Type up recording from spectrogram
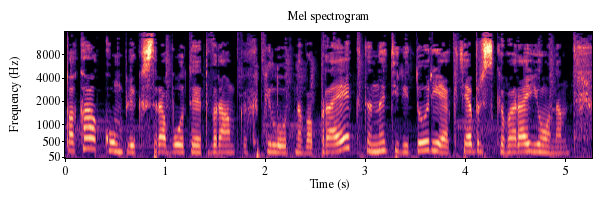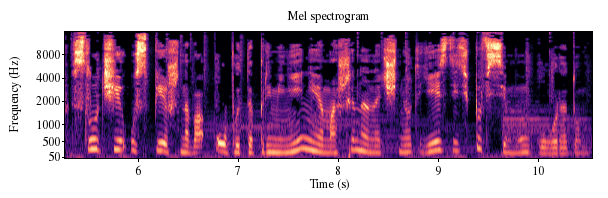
Пока комплекс работает в рамках пилотного проекта на территории Октябрьского района. В случае успешного опыта применения машина начнет ездить по всему городу.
